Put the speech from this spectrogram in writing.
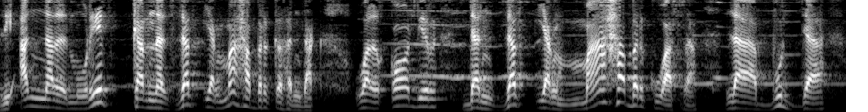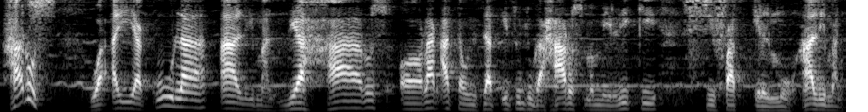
li annal murid karena zat yang maha berkehendak wal qadir dan zat yang maha berkuasa la buddha harus wa ayyakuna aliman. Dia harus orang atau zat itu juga harus memiliki sifat ilmu, aliman.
